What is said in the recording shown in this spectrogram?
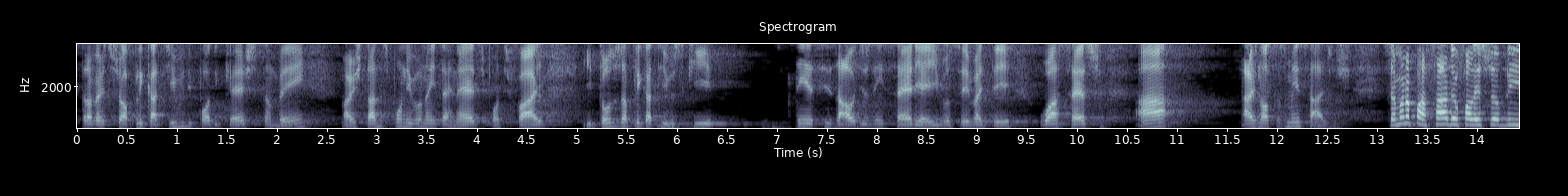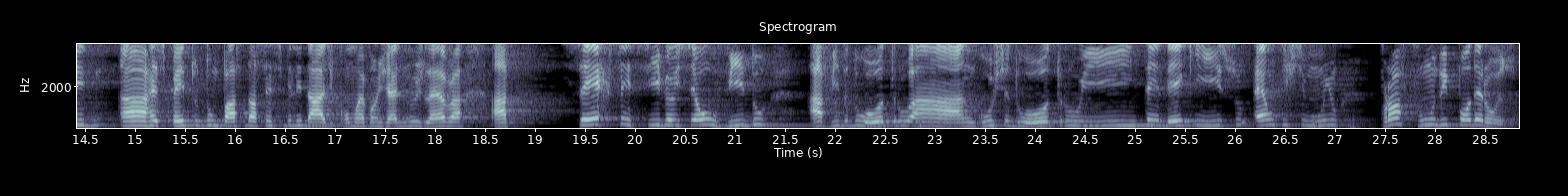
através do seu aplicativo de podcast também, mas está disponível na internet, Spotify e todos os aplicativos que tem esses áudios em série aí, você vai ter o acesso as nossas mensagens. Semana passada eu falei sobre a respeito de um passo da sensibilidade, como o evangelho nos leva a ser sensível e ser ouvido a vida do outro, a angústia do outro e entender que isso é um testemunho profundo e poderoso,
